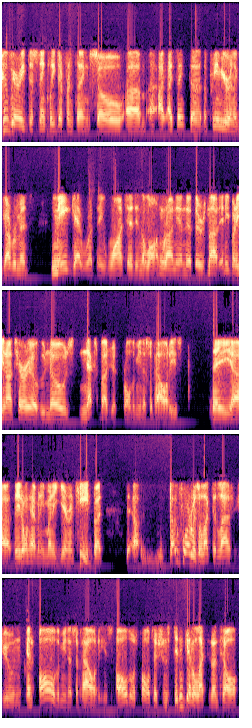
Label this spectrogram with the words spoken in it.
two very distinctly different things. So um, I, I think the the premier and the government may get what they wanted in the long run, in that there's not anybody in Ontario who knows next budget for all the municipalities. They uh, they don't have any money guaranteed, but. Uh, Doug Ford was elected last June, and all the municipalities, all those politicians didn't get elected until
